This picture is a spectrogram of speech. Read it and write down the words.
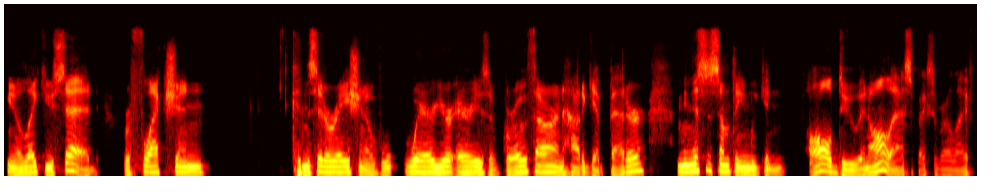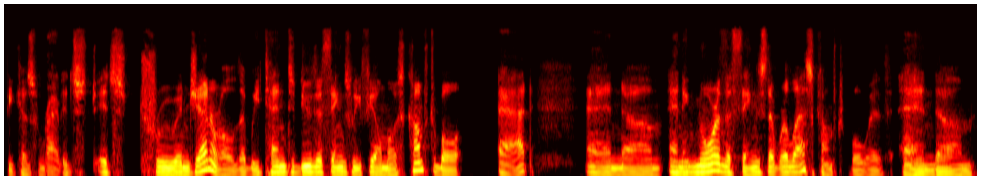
you know like you said reflection consideration of where your areas of growth are and how to get better. I mean this is something we can all do in all aspects of our life because right. it's it's true in general that we tend to do the things we feel most comfortable at and um and ignore the things that we're less comfortable with. And um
